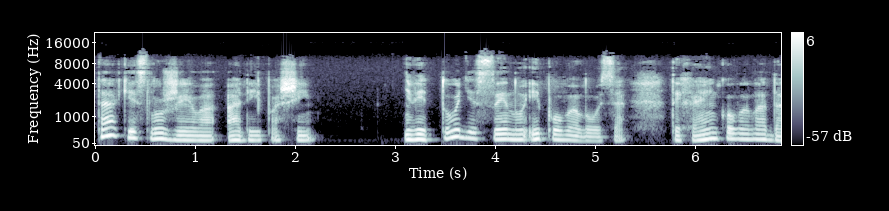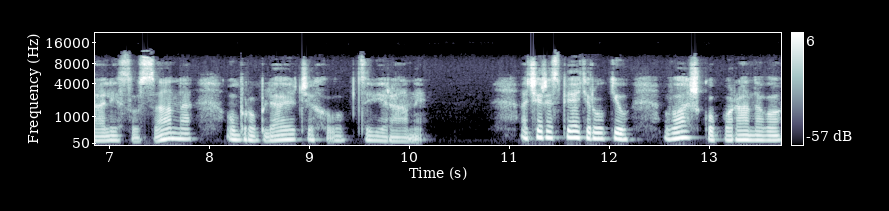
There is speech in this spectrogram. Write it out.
Так і служила Алі Паші. Відтоді сину і повелося, тихенько вела далі Сусана, обробляючи хлопцеві рани. А через п'ять років важко поранило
